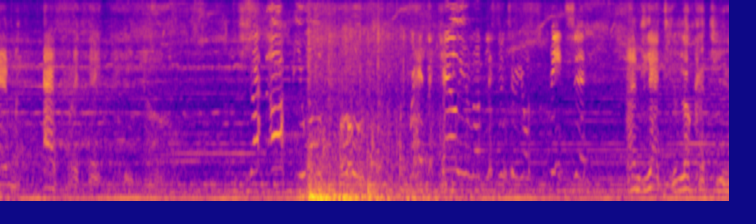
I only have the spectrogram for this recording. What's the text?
Him everything he knows. Shut up, you old fool! We're here to kill you, not listen to your speeches! And yet look at you,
